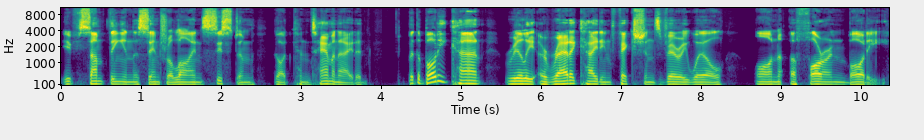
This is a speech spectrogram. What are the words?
if something in the central line system got contaminated. But the body can't really eradicate infections very well on a foreign body.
